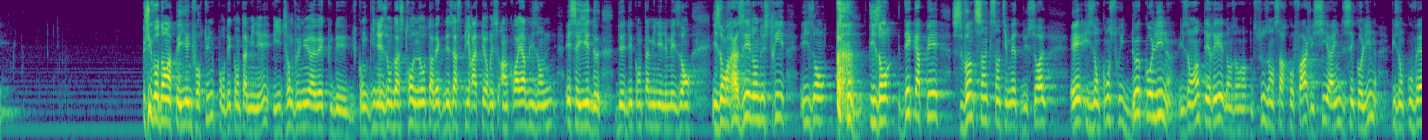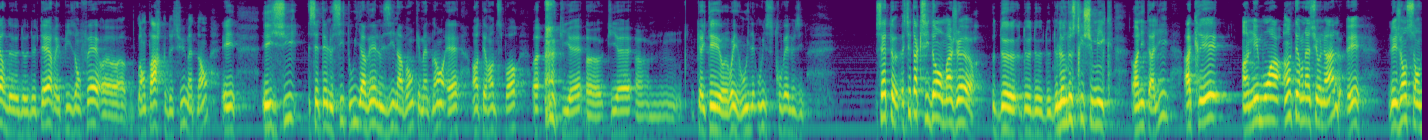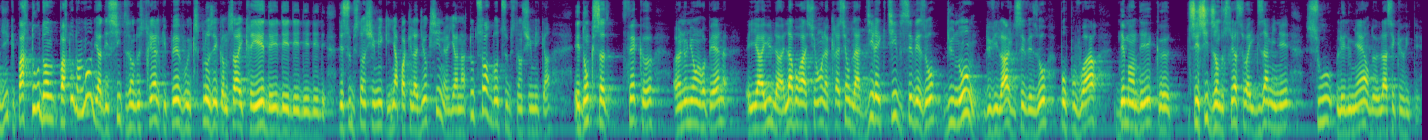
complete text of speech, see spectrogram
Givaudan a payé une fortune pour décontaminer. Ils sont venus avec des combinaisons d'astronautes, avec des aspirateurs incroyables. Ils ont essayé de, de décontaminer les maisons. Ils ont rasé l'industrie. Ils ont, ils ont décapé 25 cm du sol et ils ont construit deux collines. Ils ont enterré sous un sarcophage, ici à une de ces collines, qu'ils ont couvert de, terre, et puis ils ont fait euh, un parc dessus maintenant. Et, ici, c'était le site où il y avait l'usine avant, qui maintenant est un terrain de sport, euh, qui, est, euh, qui, est, qui a été, oui, où il, où il, se trouvait l'usine. cet accident majeur de, de l'industrie chimique en Italie a créé un émoi international et les gens se sont dit que partout dans, partout dans le monde, il y a des sites industriels qui peuvent exploser comme ça et créer des, des, des, des substances chimiques. Il n'y a pas que la dioxine, il y en a toutes sortes d'autres substances chimiques. Hein. Et donc, ça fait qu'en Union européenne, il y a eu l'élaboration, la création de la directive Céveso, du nom du village de Céveso, pour pouvoir demander que ces sites industriels soient examinés sous les lumières de la sécurité.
